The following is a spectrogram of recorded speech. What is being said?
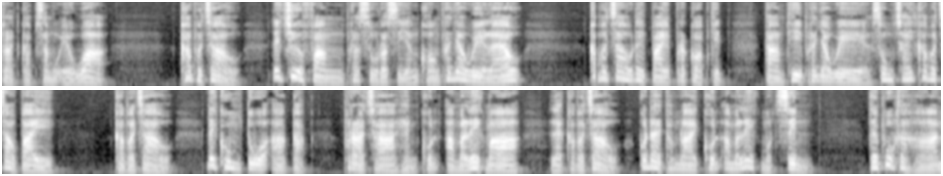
ตรัสกับซามูเอลว่า ข้าพเจ้า ได้เชื่อฟังพระสุรเสียงของพระยาเวแล้ว ข้าพเจ้าได้ไปประกอบกิจตามที่พระยาเวทรงใช้ข้าพเจ้าไป ข้าพเจ้าได้คุมตัวอากัก พระราชาแห่งคนอามาเลกมา และข้าพเจ้าก็ได้ทำลายคนอามาเลกหมดสิน้น แต่พวกทหาร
